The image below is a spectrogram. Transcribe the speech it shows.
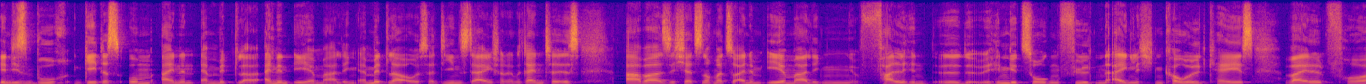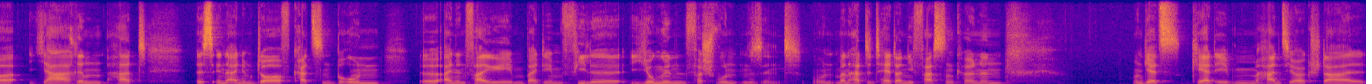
In diesem Buch geht es um einen Ermittler, einen ehemaligen Ermittler außer Dienst, der eigentlich schon in Rente ist, aber sich jetzt nochmal zu einem ehemaligen Fall hin, äh, hingezogen fühlt, einen eigentlichen Cold Case, weil vor Jahren hat es in einem Dorf Katzenbrunn äh, einen Fall gegeben, bei dem viele Jungen verschwunden sind. Und man hatte Täter nie fassen können. Und jetzt kehrt eben Hans-Jörg Stahl,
